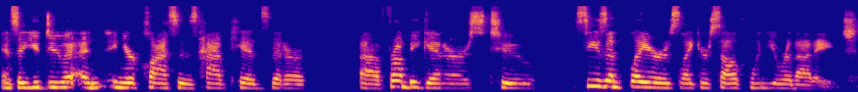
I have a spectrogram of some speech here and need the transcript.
and so you do and in your classes have kids that are uh, from beginners to seasoned players like yourself when you were that age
